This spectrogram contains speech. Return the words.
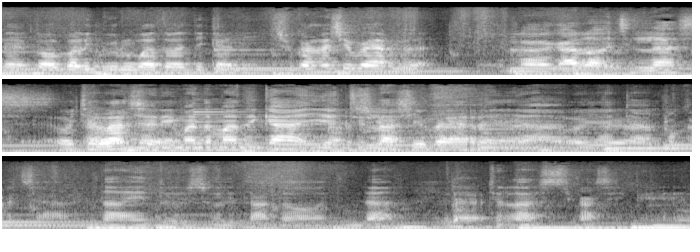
Nah, kalau paling guru matematika nih, suka ngasih PR gak? lah kalau jelas Oh, jelas kalau dari ya? matematika ya Harus jelas kasih PR ya? Ya, Oh, iya. ada pekerjaan entah itu sulit atau tidak Nah. jelas kasih PR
